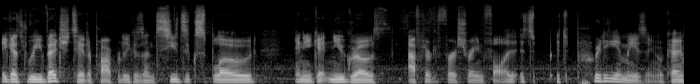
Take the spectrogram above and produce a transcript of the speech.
It gets revegetated properly because then seeds explode and you get new growth after the first rainfall. It's it's pretty amazing, okay?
